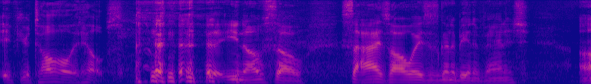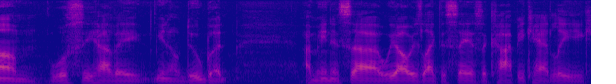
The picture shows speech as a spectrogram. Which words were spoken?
if you're tall, it helps. you know, so size always is going to be an advantage. Um, we'll see how they, you know, do. But I mean, it's uh, we always like to say it's a copycat league,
